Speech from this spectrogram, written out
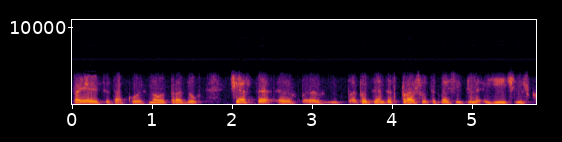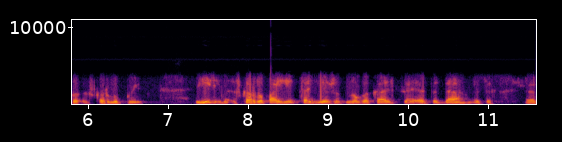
появится такой новый продукт. Часто э, э, пациенты спрашивают относительно яичной скорлупы. Скорлупа яиц содержит много кальция, это да, это э,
